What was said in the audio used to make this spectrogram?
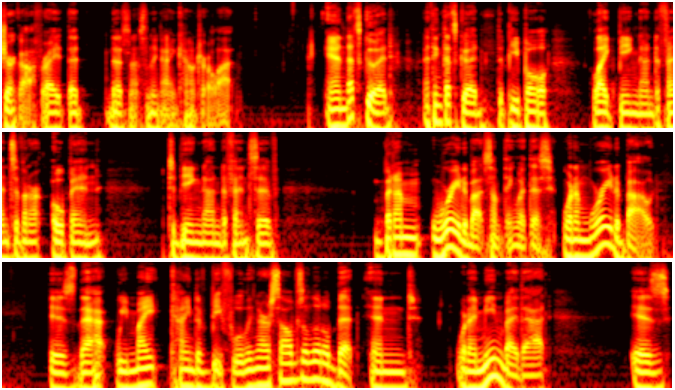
jerk off, right? That that's not something I encounter a lot. And that's good. I think that's good that people like being non defensive and are open to being non defensive. But I'm worried about something with this. What I'm worried about is that we might kind of be fooling ourselves a little bit. And what I mean by that is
